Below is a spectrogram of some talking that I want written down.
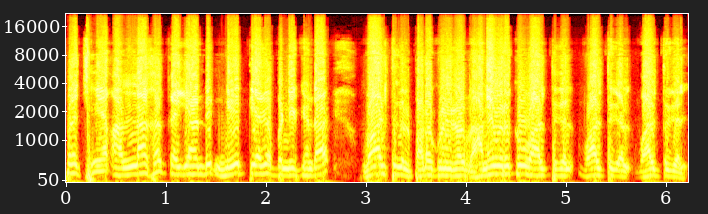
பிரச்சனையும் அழகாக கையாண்டு நேர்த்தியாக பண்ணியிருக்கின்றார். வாழ்த்துகள் படக்குழுவினர் அனைவருக்கும் வாழ்த்துகள் வாழ்த்துகள் வாழ்த்துகள்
